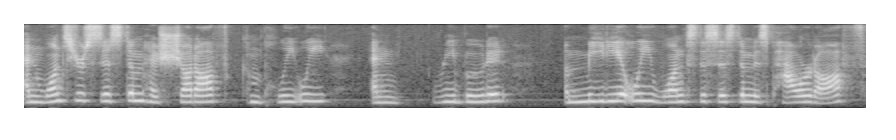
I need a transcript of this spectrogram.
and once your system has shut off completely and rebooted, immediately once the system is powered off,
